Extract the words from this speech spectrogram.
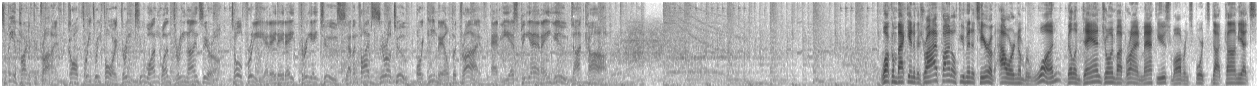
To be a part of the drive, call 334 321 1390. Toll free at 888 382 7502 or email the drive at ESPNAU.com. Welcome back into the drive. Final few minutes here of hour number one. Bill and Dan, joined by Bryan Matthews from AuburnSports.com. Yeah, it's,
